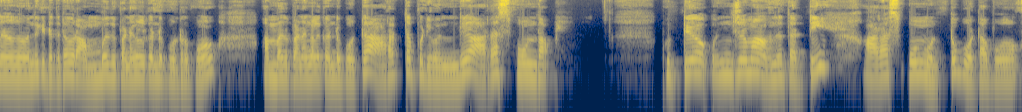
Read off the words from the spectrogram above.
நாங்கள் வந்து கிட்டத்தட்ட ஒரு ஐம்பது பனங்கள் கண்டு போட்டிருப்போம். ஐம்பது பனங்கள் கண்டு போட்டு அரைத்தப்பொடி வந்து அரை ஸ்பூன் தான். குட்டியோ கொஞ்சமாக வந்து தட்டி அரை ஸ்பூன் மட்டும் போட்டால் போதும்.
